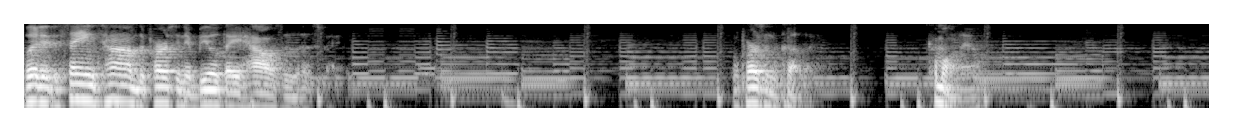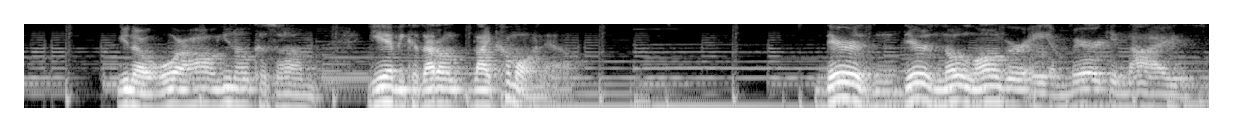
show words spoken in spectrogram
But at the same time, the person that built a house is a Hispanic. A person of color. Come on now. You know, or oh, you know, cause um, yeah, because I don't like, come on now there is there is no longer a Americanized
